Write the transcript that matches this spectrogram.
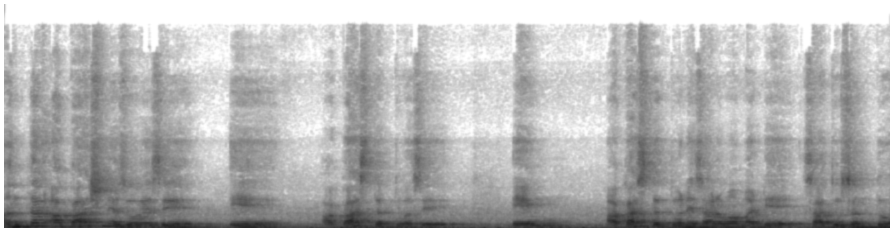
અંતર આકાશને જોવે છે, એ આકાશ તત્વ છે. એમ આકાશ તત્વને જાણવા માટે સાધુ સંતો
